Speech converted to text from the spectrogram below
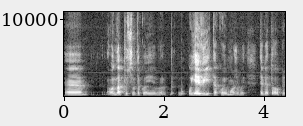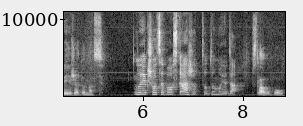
Э, он, допустим, такой, э, уяви такой, может быть. Ты готова приезжать до нас? Ну, якщо це Бог скаже, то думаю, да. Слава Богу.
